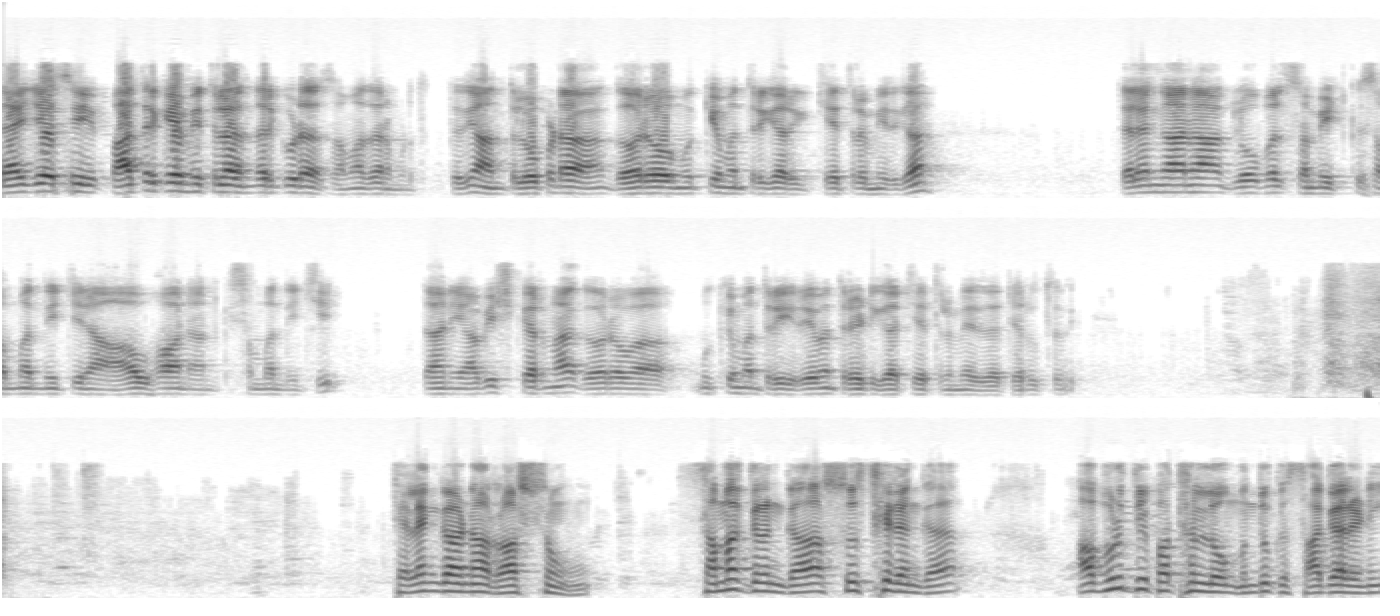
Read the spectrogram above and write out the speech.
దయచేసి పాత్రికేయ మిత్రులందరికీ కూడా సమాధానం ఉంటుంది అంత లోపల గౌరవ ముఖ్యమంత్రి గారి చేతుల మీదుగా తెలంగాణ గ్లోబల్ సమ్మిట్కు సంబంధించిన ఆహ్వానానికి సంబంధించి దాని ఆవిష్కరణ గౌరవ ముఖ్యమంత్రి రేవంత్ రెడ్డి గారి చేతుల మీద జరుగుతుంది. తెలంగాణ రాష్ట్రం సమగ్రంగా సుస్థిరంగా అభివృద్ధి పథంలో ముందుకు సాగాలని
